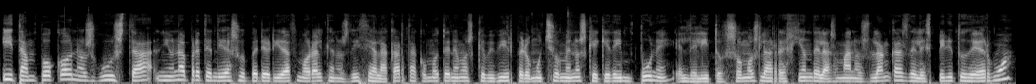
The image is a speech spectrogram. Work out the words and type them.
y tampoco nos gusta ni una pretendida superioridad moral que nos dice a la carta cómo tenemos que vivir, pero mucho menos que quede impune el delito. Somos la región de las manos blancas del espíritu de Hermoa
